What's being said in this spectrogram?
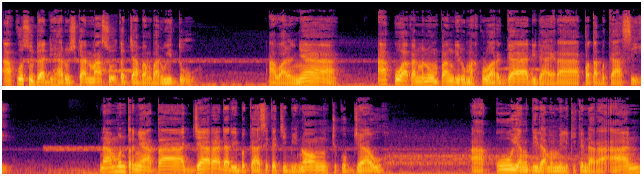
Aku sudah diharuskan masuk ke cabang baru itu Awalnya aku akan menumpang di rumah keluarga di daerah kota Bekasi. Namun ternyata jarak dari Bekasi ke Cibinong cukup jauh. Aku yang tidak memiliki kendaraan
